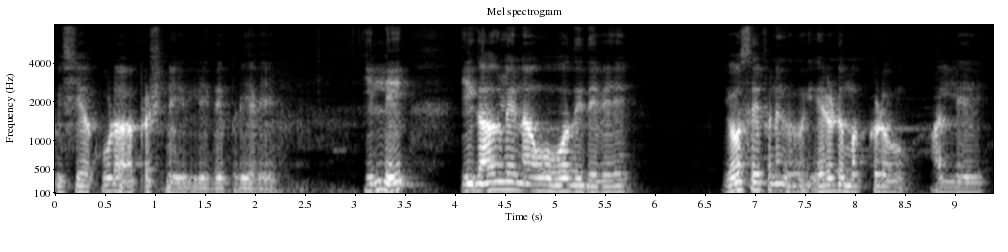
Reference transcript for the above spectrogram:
ವಿಷಯ ಕೂಡ ಪ್ರಶ್ನೆ ಇಲ್ಲಿದೆ ಪ್ರಿಯರೇ. ಇಲ್ಲಿ ಈಗಾಗಲೇ ನಾವು ಓದಿದ್ದೇವೆ, ಯೋಸೆಫನ ಎರಡು ಮಕ್ಕಳು, ಅಲ್ಲಿ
